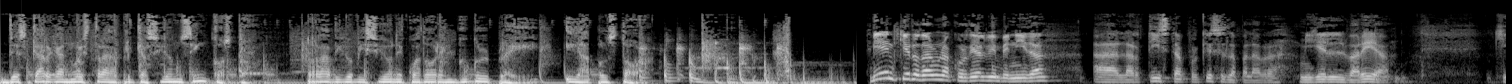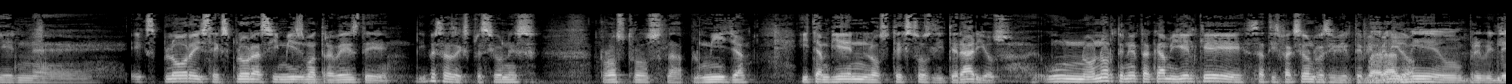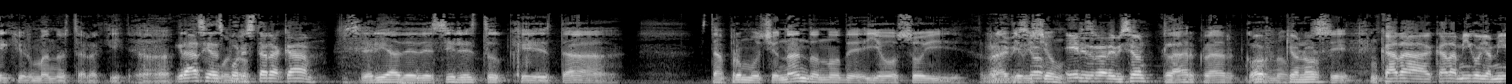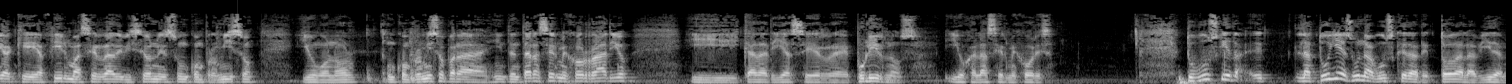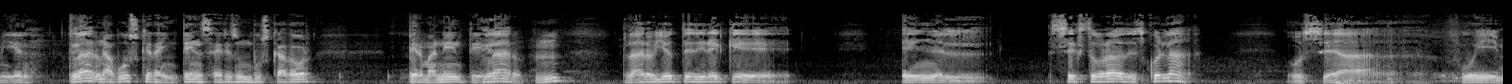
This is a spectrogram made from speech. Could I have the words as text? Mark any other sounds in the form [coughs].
Descarga nuestra aplicación sin costo. Radiovisión Ecuador en Google Play y Apple Store. Bien, quiero dar una cordial bienvenida al artista, porque esa es la palabra, Miguel Barea, quien eh, explora y se explora a sí mismo a través de diversas expresiones rostros, la plumilla y también los textos literarios. Un honor tenerte acá, Miguel. Qué satisfacción recibirte. Bienvenido. Para mí un privilegio, hermano, estar aquí. Gracias por estar acá. Sería de decir esto que está está promocionando, ¿no? De yo soy Radiovisión. Eres Radiovisión. Claro, claro. Oh, Qué honor. Sí. Cada, cada amigo y amiga que afirma ser Radiovisión es un compromiso y un honor, un compromiso para intentar hacer mejor radio y cada día ser, eh, pulirnos y ojalá ser mejores. Tu búsqueda, eh, la tuya es una búsqueda de toda la vida, Miguel. Claro. Una búsqueda intensa, eres un buscador permanente. Claro. ¿Mm? Claro, yo te diré que en el sexto grado de escuela, o sea, fui,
